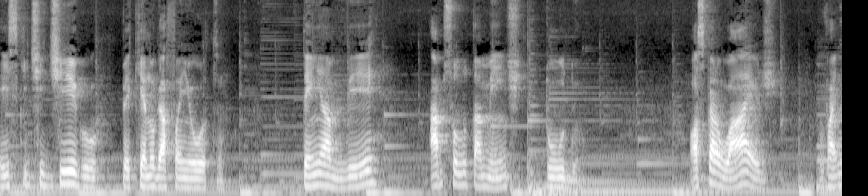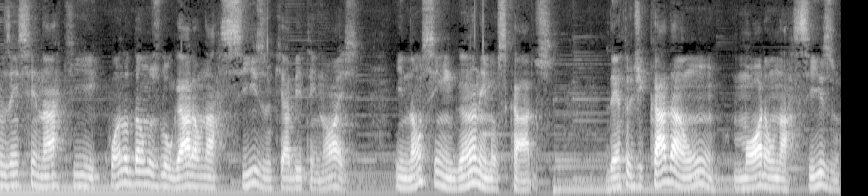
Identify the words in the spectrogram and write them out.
eis que te digo, pequeno gafanhoto, tem a ver absolutamente tudo. Oscar Wilde vai nos ensinar que quando damos lugar ao narciso que habita em nós, e não se enganem, meus caros, dentro de cada um mora um narciso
